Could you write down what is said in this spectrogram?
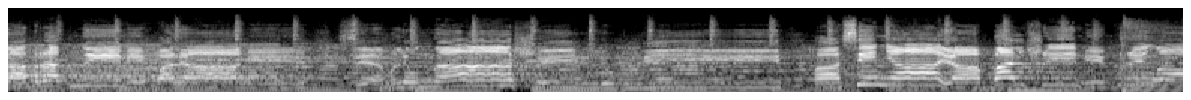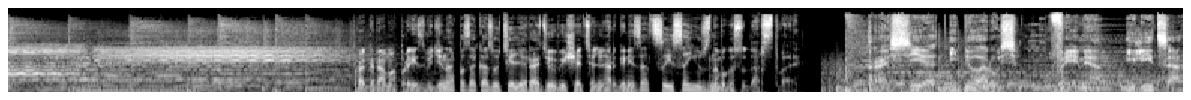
Над родными полями землю нашей любви, осеняя большими крылами. Программа произведена по заказу телерадиовещательной организации Союзного государства. Россия и Беларусь. Время и лица.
